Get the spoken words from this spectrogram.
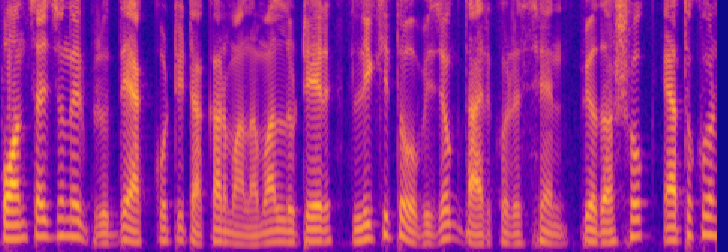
পঞ্চাশ জনের বিরুদ্ধে এক কোটি টাকার মালামাল লুটের লিখিত অভিযোগ দায়ের করেছেন। প্রিয় দর্শক, এতক্ষণ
